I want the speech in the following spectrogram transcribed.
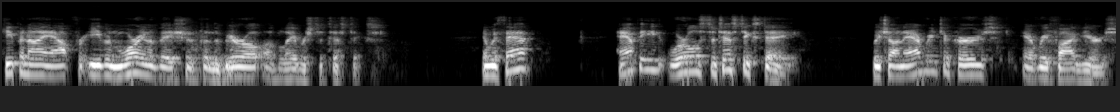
Keep an eye out for even more innovation from the Bureau of Labor Statistics. And with that, happy World Statistics Day, which on average occurs every five years.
